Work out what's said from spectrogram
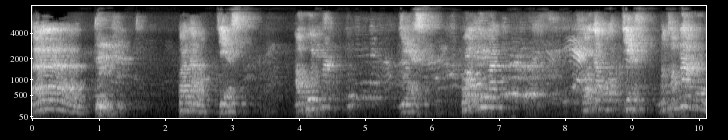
เออ พระอาจารย์บอก yes เอาคุยมาก yes เราคุยมันพระอาจารย์บอก yes มันทำหน้างง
